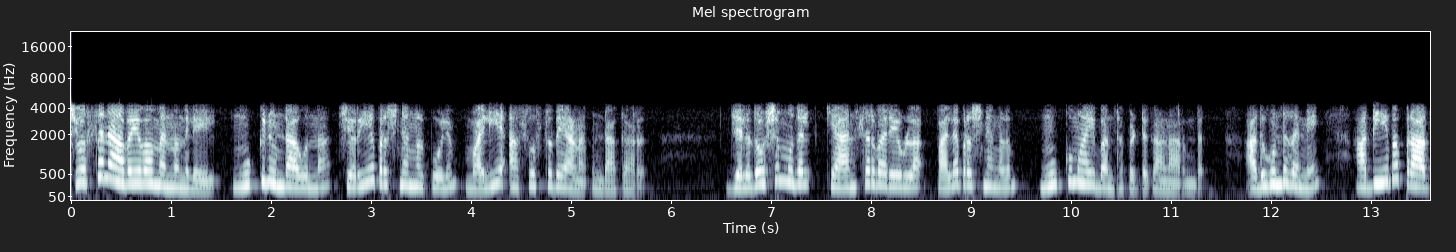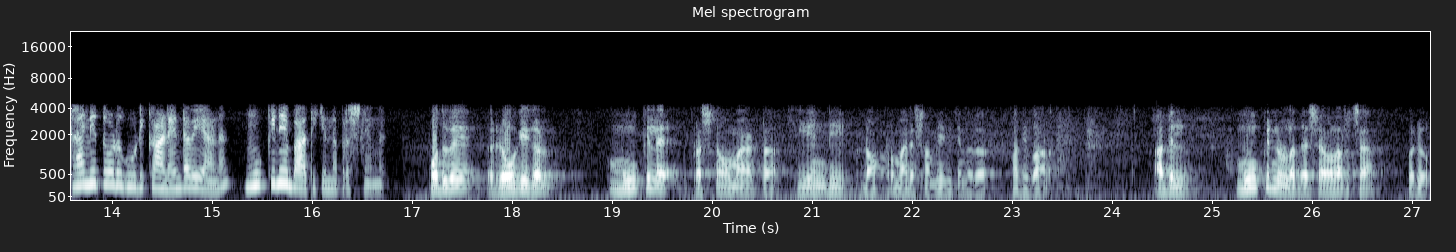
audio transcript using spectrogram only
ശ്വസനാവയവം എന്ന നിലയിൽ മൂക്കിനുണ്ടാകുന്ന ചെറിയ പ്രശ്നങ്ങൾ പോലും വലിയ അസ്വസ്ഥതയാണ് ഉണ്ടാക്കാറ്. ജലദോഷം മുതൽ ക്യാൻസർ വരെയുള്ള പല പ്രശ്നങ്ങളും മൂക്കുമായി ബന്ധപ്പെട്ട് കാണാറുണ്ട്. അതുകൊണ്ട് തന്നെ അതീവ പ്രാധാന്യത്തോടുകൂടി കാണേണ്ടവയാണ് മൂക്കിനെ ബാധിക്കുന്ന പ്രശ്നങ്ങൾ. പൊതുവെ രോഗികൾ മൂക്കിലെ പ്രശ്നവുമായിട്ട് ഇ എൻ ഡി ഡോക്ടർമാരെ സമീപിക്കുന്നത് പതിവാണ്. അതിൽ മൂക്കിനുള്ള ദശവളർച്ച ഒരു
